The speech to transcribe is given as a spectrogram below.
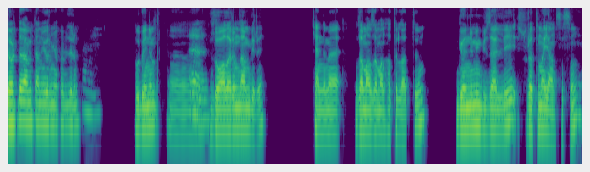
4'te ben bir tane yorum yapabilirim. Bu benim e, Evet. dualarımdan biri. Kendime zaman zaman hatırlattığım. Gönlümün güzelliği suratıma yansısın.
